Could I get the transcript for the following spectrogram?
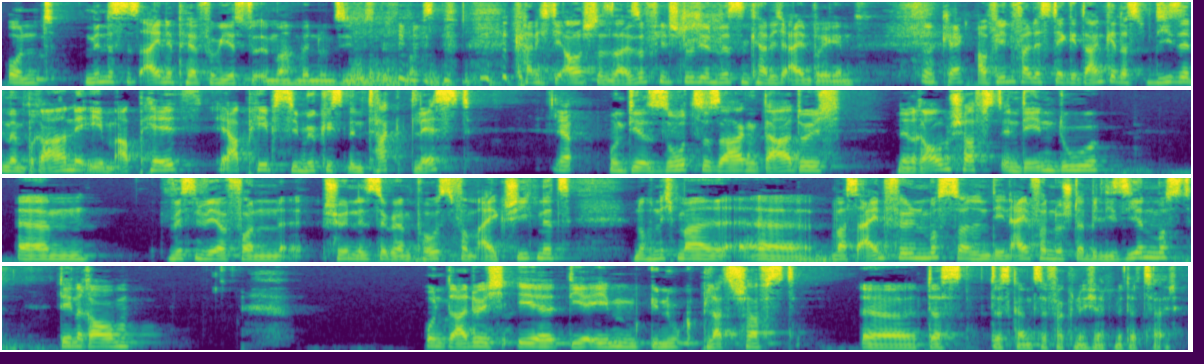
Und mindestens eine perforierst du immer, wenn du einen Sinuslift machst. kann ich dir auch schon sagen. So viel Studienwissen kann ich einbringen. Okay. Auf jeden Fall ist der Gedanke, dass du diese Membrane eben abhältst, abhebst, die möglichst intakt lässt Ja. und dir sozusagen dadurch einen Raum schaffst, in den du, ähm, wissen wir von schönen Instagram-Posts vom Ike Schiegnitz, noch nicht mal äh, was einfüllen musst, sondern den einfach nur stabilisieren musst, den Raum. Und dadurch eher, dir eben genug Platz schaffst, äh, dass das Ganze verknöchert mit der Zeit.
